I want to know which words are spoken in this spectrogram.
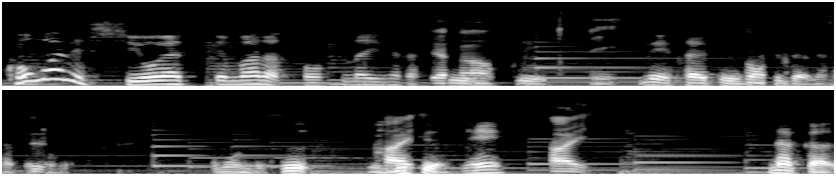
こまで塩屋ってまだそんなになんか注目、ね、されてる場所ではなかったと思うんです。はいですよね。はい。いなんか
